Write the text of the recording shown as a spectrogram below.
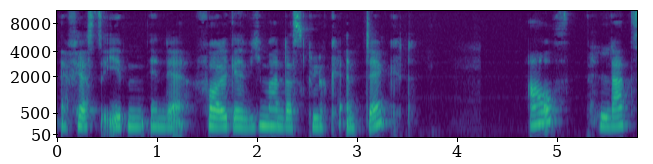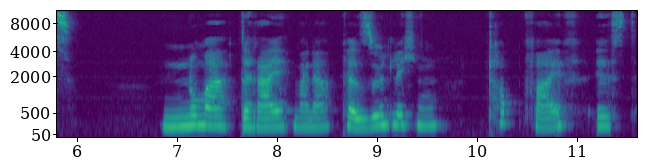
erfährst du eben in der Folge, wie man das Glück entdeckt. Auf Platz Nummer drei meiner persönlichen Top 5 ist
